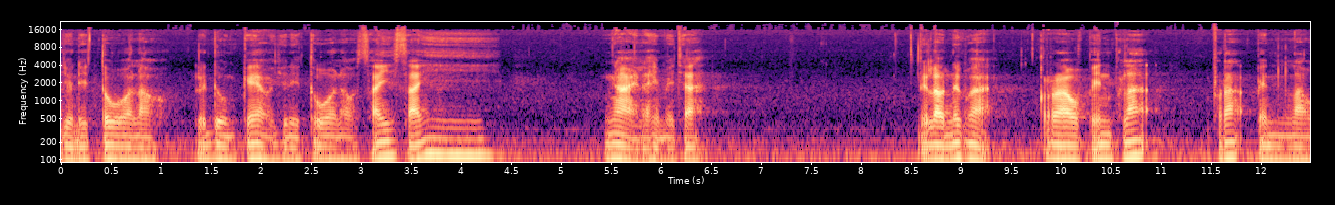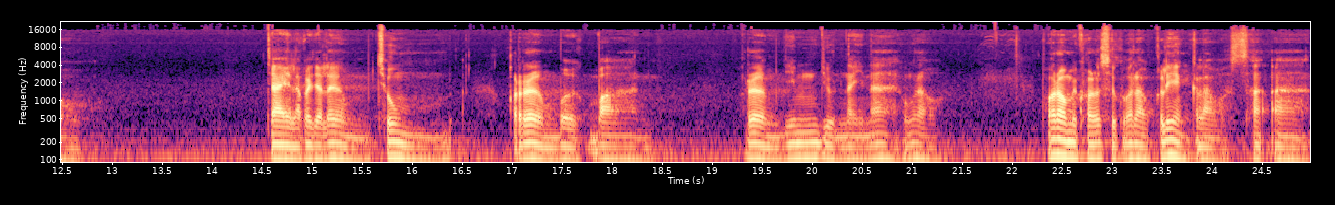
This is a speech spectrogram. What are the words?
อยู่ในตัวเรา หรือดวงแก้วอยู่ในตัวเราใสๆง่ายแล้วเห็นไหมจ๊ะหรือเรานึกว่า เราเป็นพระพระเป็นเรา ใจเราก็จะเริ่มชุ่ม เริ่มเบิกบาน เริ่มยิ้มอยู่ในหน้าของเรา เพราะเรามีความรู้สึกว่าเราเกลี้ยงเกลาสะอาด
